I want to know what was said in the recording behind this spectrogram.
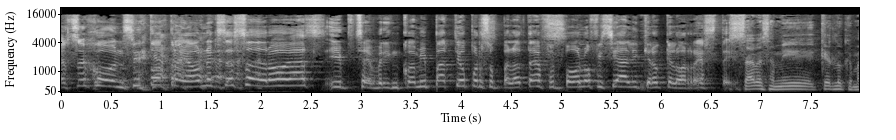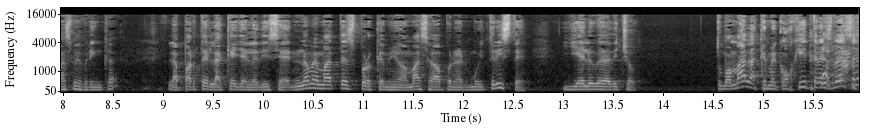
Ese jovencito traía un exceso de drogas y se brincó a mi patio por su pelota de fútbol oficial y quiero que lo arreste. ¿Sabes a mí qué es lo que más me brinca? La parte en la que ella le dice, no me mates porque mi mamá se va a poner muy triste. Y él hubiera dicho, tu mamá, la que me cogí tres veces,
